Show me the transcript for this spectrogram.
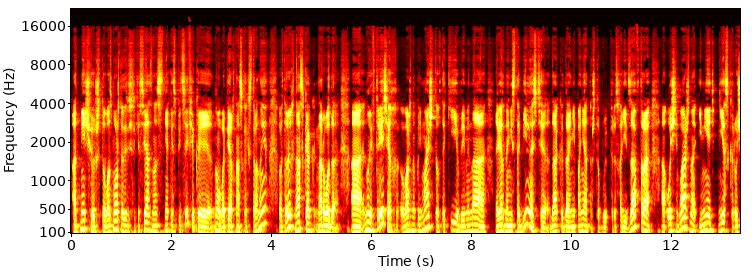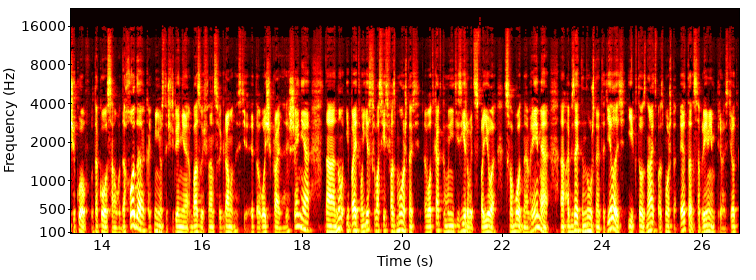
отмечу, что, возможно, это все-таки связано с некой спецификой, ну, во-первых, нас как страны, во-вторых, нас как народа. А, ну и в-третьих, важно понимать, что в такие времена, наверное, нестабильности, да, когда непонятно, что будет происходить завтра, а, очень важно иметь несколько ручейков вот такого самого дохода, как минимум с точки зрения базовой финансовой грамотности. Это очень правильное решение. А, ну и поэтому, если у вас есть возможность вот как-то монетизировать свое свободное время, а, обязательно нужно это делать, и кто знает, возможно, это со временем перерастет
